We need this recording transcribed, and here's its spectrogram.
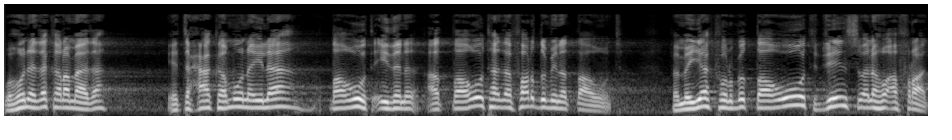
وهنا ذكر ماذا؟ يتحاكمون إلى طاغوت. اذا الطاغوت هذا فرد من الطاغوت فمن يكفر بالطاغوت جنس وله أفراد.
